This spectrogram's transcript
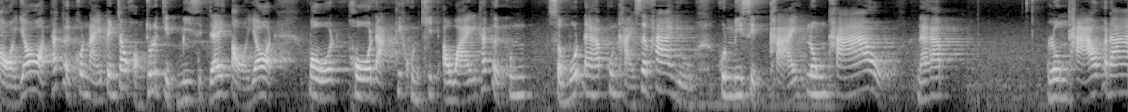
ต่อยอด ถ้าเกิดคนไหนเป็นเจ้าของธุรกิจมีสิทธิ์ได้ต่อยอดโปรโปรดักที่คุณคิดเอาไว้ ถ้าเกิดคุณสมมุตินะครับ คุณขายเสื้อผ้าอยู่ คุณมีสิทธิ์ขายรองเท้านะครับรองเท้าก็ได้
